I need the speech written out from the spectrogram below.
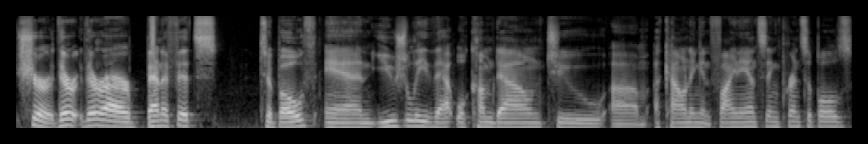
sure there there are benefits to both, and usually that will come down to um, accounting and financing principles.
